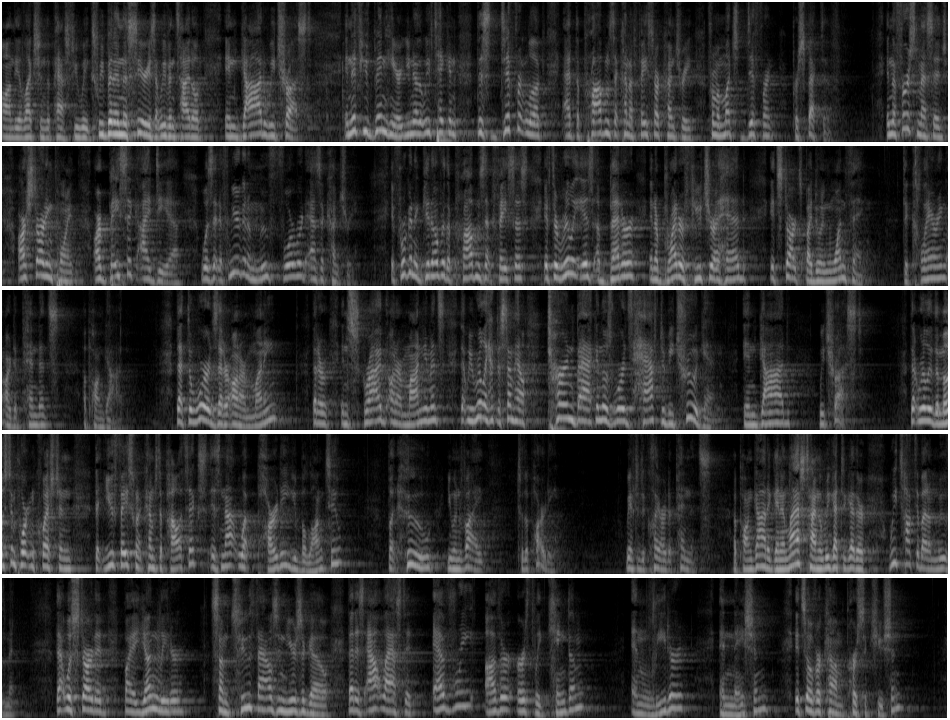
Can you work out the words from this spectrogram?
on the election the past few weeks. We've been in this series that we've entitled In God We Trust. And if you've been here, you know that we've taken this different look at the problems that kind of face our country from a much different perspective. In the first message, our starting point, our basic idea was that if we are going to move forward as a country, if we're going to get over the problems that face us, if there really is a better and a brighter future ahead, it starts by doing one thing declaring our dependence upon God. That the words that are on our money, that are inscribed on our monuments, that we really have to somehow turn back, and those words have to be true again. In God we trust. That really the most important question that you face when it comes to politics is not what party you belong to, but who you invite to the party. We have to declare our dependence upon God again. And last time that we got together, we talked about a movement that was started by a young leader some 2,000 years ago that has outlasted every other earthly kingdom and leader and nation. It's overcome persecution,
